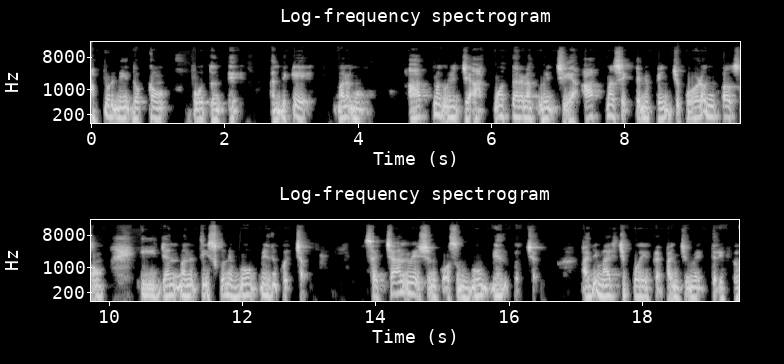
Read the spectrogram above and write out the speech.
అప్పుడు నీ దుఃఖం పోతుంది. అందుకే మనము ఆత్మ గురించి ఆత్మోత్తరణ గురించి ఆత్మశక్తిని పెంచుకోవడం కోసం ఈ జన్మను తీసుకుని భూమి మీదకి వచ్చాం సత్యాన్వేషణ కోసం భూమి మీదకి వచ్చాం అది మర్చిపోయి ప్రపంచం తిరిగి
